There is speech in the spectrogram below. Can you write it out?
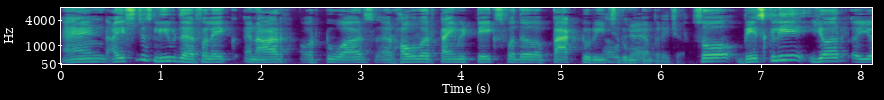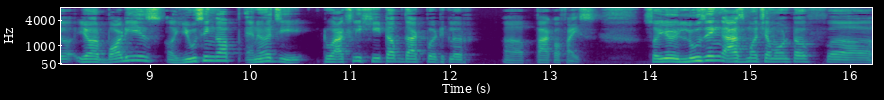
and I used to just leave it there for like an hour or two hours or however time it takes for the pack to reach room temperature. So basically, your your your body is uh, using up energy to actually heat up that particular uh, pack of ice. So you're losing as much amount of uh,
